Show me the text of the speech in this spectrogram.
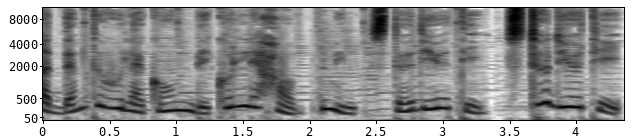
قدمته لكم بكل حب من استوديو تي استوديو تي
